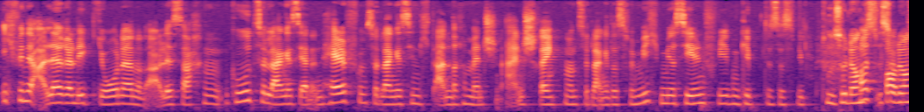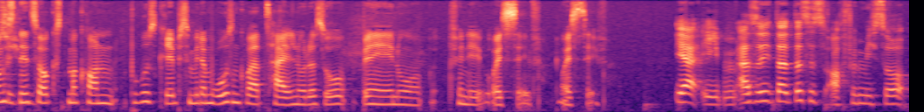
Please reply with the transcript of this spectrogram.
ich finde alle Religionen und alle Sachen gut, solange sie einen helfen, solange sie nicht andere Menschen einschränken und solange das für mich mir Seelenfrieden gibt, ist es wie. Du, solange, solange du nicht sagst, man kann Brustkrebs mit einem Rosenquarz heilen oder so, bin ich nur, finde ich alles safe, alles safe. Ja, eben. Also das ist auch für mich so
